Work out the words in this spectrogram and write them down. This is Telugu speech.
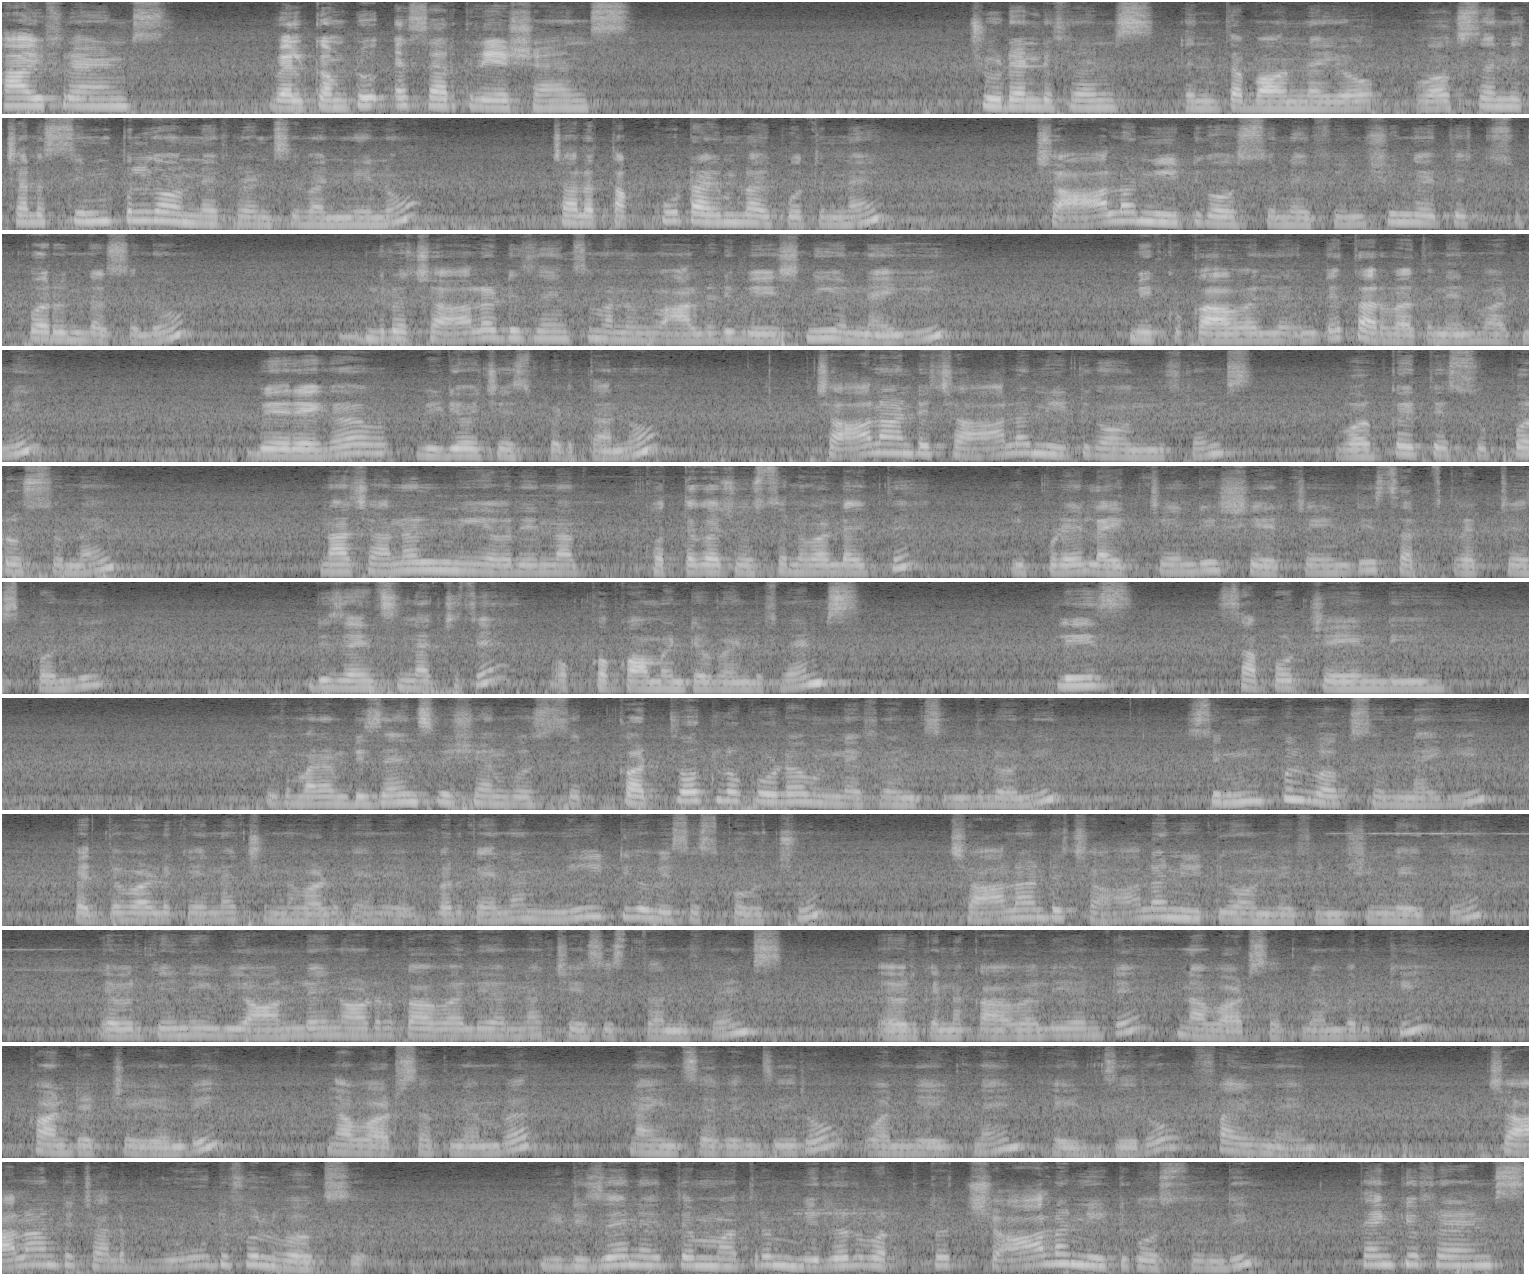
Hi friends welcome to S R creations. చూడండి ఫ్రెండ్స్ ఎంత బాగున్నాయో. వర్క్స్ అన్నీ చాలా సింపుల్గా ఉన్నాయి ఫ్రెండ్స్ ఇవన్నీను. చాలా తక్కువ టైంలో అయిపోతున్నాయి. చాలా నీట్గా వస్తున్నాయి. ఫినిషింగ్ అయితే సూపర్ ఉంది అసలు. ఇందులో చాలా డిజైన్స్ మనం ఆల్రెడీ వేసినవి ఉన్నాయి. మీకు కావాలి అంటే తర్వాత నేను వాటిని వేరేగా వీడియో చేసి పెడతాను. చాలా అంటే చాలా నీట్గా ఉంది ఫ్రెండ్స్. వర్క్ అయితే సూపర్ వస్తున్నాయి. నా ఛానల్ని ఎవరైనా కొత్తగా చూస్తున్న వాళ్ళు అయితే ఇప్పుడే లైక్ చేయండి షేర్ చేయండి సబ్స్క్రైబ్ చేసుకోండి. డిజైన్స్ నచ్చితే ఒక్క కామెంట్ ఇవ్వండి ఫ్రెండ్స్. ప్లీజ్ సపోర్ట్ చేయండి. ఇక మనం డిజైన్స్ విషయానికి వస్తే కట్ వర్క్లో కూడా ఉన్నాయి ఫ్రెండ్స్ ఇందులోని. సింపుల్ వర్క్స్ ఉన్నాయి. పెద్దవాళ్ళకైనా చిన్నవాళ్ళకైనా ఎవరికైనా నీట్గా వేసేసుకోవచ్చు. చాలా అంటే చాలా నీట్గా ఉన్నాయి ఫినిషింగ్ అయితే. ఎవరికైనా ఇవి ఆన్లైన్ ఆర్డర్ కావాలి అన్నా చేసిస్తాను ఫ్రెండ్స్. ఎవరికైనా కావాలి అంటే నా వాట్సాప్ నెంబర్కి కాంటాక్ట్ చేయండి. నా WhatsApp number nine seven zero one eight nine eight zero five nine. చాలా అంటే చాలా బ్యూటిఫుల్ వర్క్స్. ఈ డిజైన్ అయితే మాత్రం మిర్రర్ వర్క్తో చాలా నీట్గా వస్తుంది. Thank you friends.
